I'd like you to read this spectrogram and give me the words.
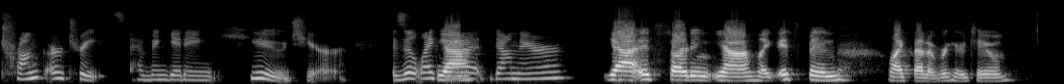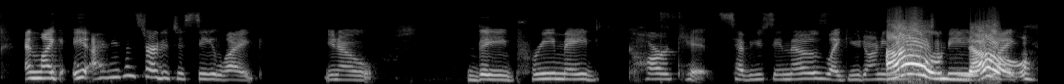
trunk or treats have been getting huge here. Is it like yeah. that down there? Yeah, it's starting. Yeah, like it's been like that over here too. And like it, I've even started to see like you know, the pre-made car kits. Have you seen those? Like you don't even oh, have to be no. like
